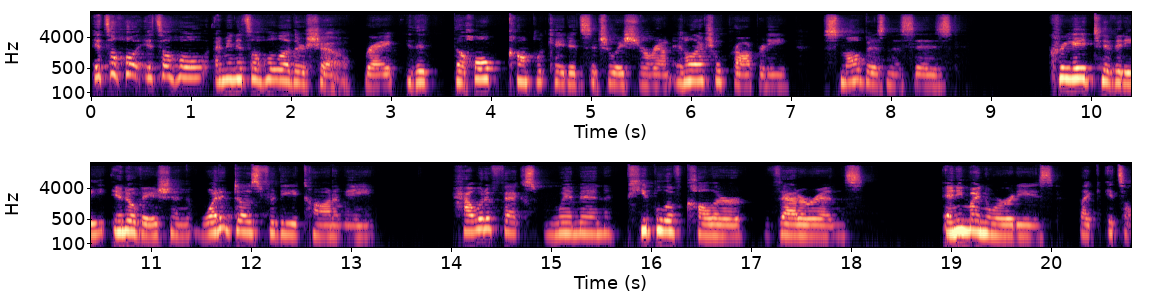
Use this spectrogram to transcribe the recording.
It's a whole it's a whole I mean it's a whole other show, right? The the whole complicated situation around intellectual property, small businesses, creativity, innovation, what it does for the economy, how it affects women, people of color, veterans, any minorities. Like it's a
